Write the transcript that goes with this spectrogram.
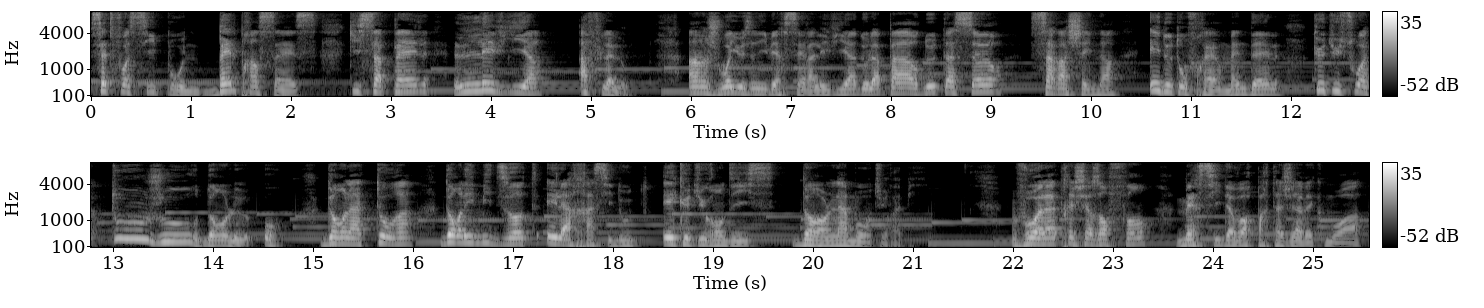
cette fois-ci pour une belle princesse qui s'appelle Lévia Aflalo. Un joyeux anniversaire à Lévia de la part de ta sœur Sarah Sheina et de ton frère Mendel, que tu sois toujours dans le haut, dans la Torah, dans les mitzvot et la chassidout, et que tu grandisses dans l'amour du rabbi. Voilà, très chers enfants, Merci d'avoir partagé avec moi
